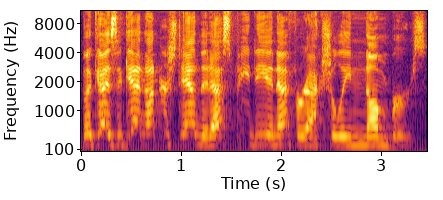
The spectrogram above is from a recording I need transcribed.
but guys, again, understand that SPD and F are actually numbers.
